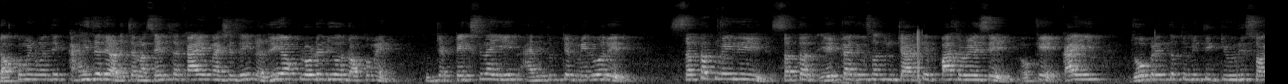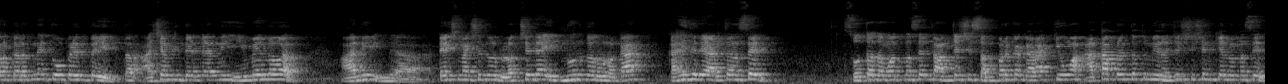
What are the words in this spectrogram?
डॉक्युमेंटमध्ये काही जरी अडचण असेल तर काय मेसेज येईल? री अपलोडेड युअर डॉक्युमेंट तुमच्या टेक्स्टला येईल आणि तुमच्या मेलवर येईल. सतत मेल येईल. सतत. एका दिवसातून चार ते पाच वेळेस येईल. ओके? काय येईल? जोपर्यंत तुम्ही ती क्युरी सॉल्व्ह करत नाही तोपर्यंत येईल. तर अशा विद्यार्थ्यांनी ईमेलवर आणि टेक्स्ट मेसेजवर लक्ष द्या. इग्नोर करू नका. काही जरी अडचण असेल स्वतः जमत नसेल तर आमच्याशी संपर्क करा. किंवा आतापर्यंत तुम्ही रजिस्ट्रेशन केलं नसेल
